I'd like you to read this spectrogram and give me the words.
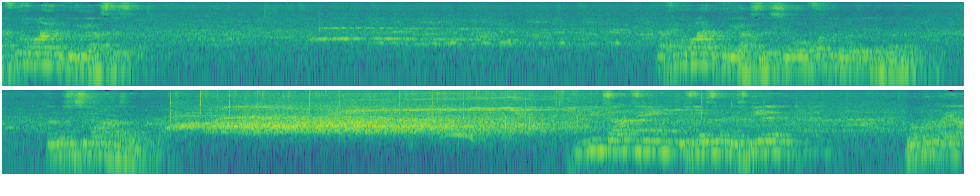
a făcut o mare bucurie astăzi. Mi-a făcut o mare bucurie astăzi. Eu o foarte bună prietenă mea. Să nu se Simona Hazel. Știm ce alții își doresc să ne dezbine. Român ca ea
